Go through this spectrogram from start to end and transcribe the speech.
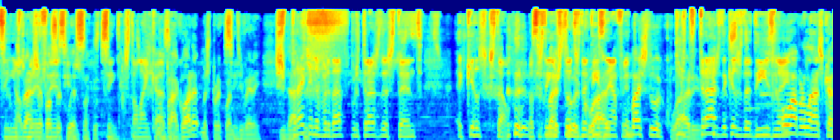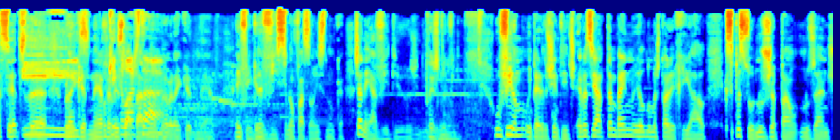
Sim, mostrarem algumas a vossa coleção. Sim, que estão lá em Não casa. para agora, mas para quando Sim. tiverem idade. Espreitem, na verdade, por trás da estante aqueles que estão. Vocês têm os todos da. Disney à frente. Baixo do Por aquário. detrás daqueles da Disney. Ou abram lá as cassetes Isso. da Branca de Neve O a é ver que se lá lá está está? mesmo a Branca de Neve. Enfim, gravíssimo, não façam isso nunca. Já nem há vídeo hoje em dia. Pois não. O filme, O Império dos Sentidos, é baseado também nele numa história real que se passou no Japão nos anos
